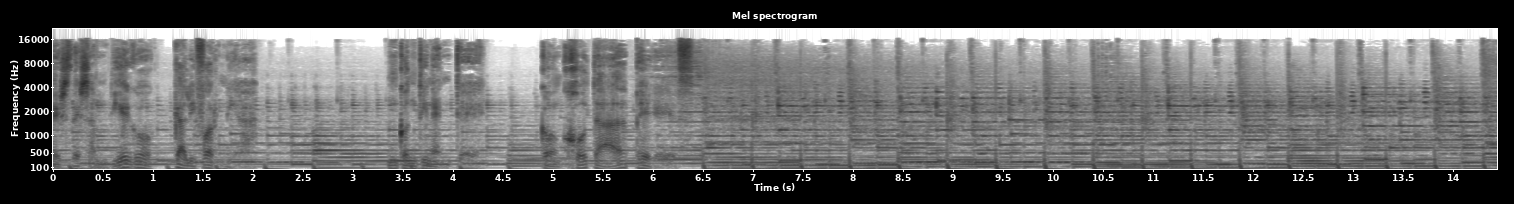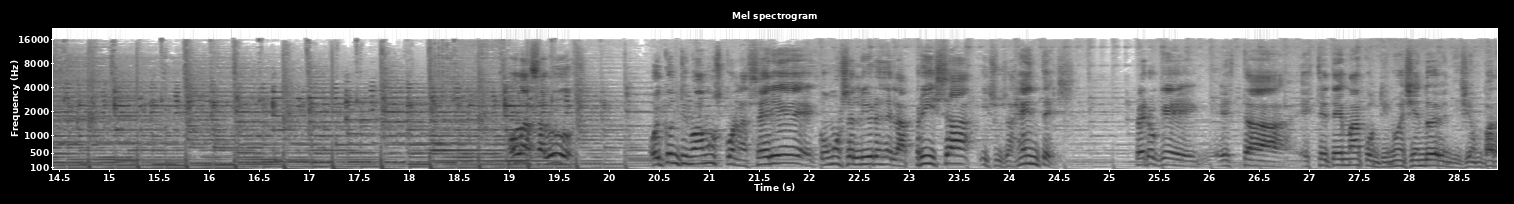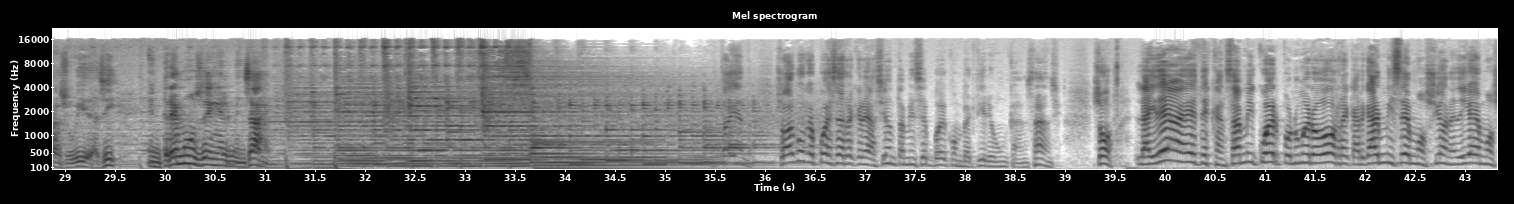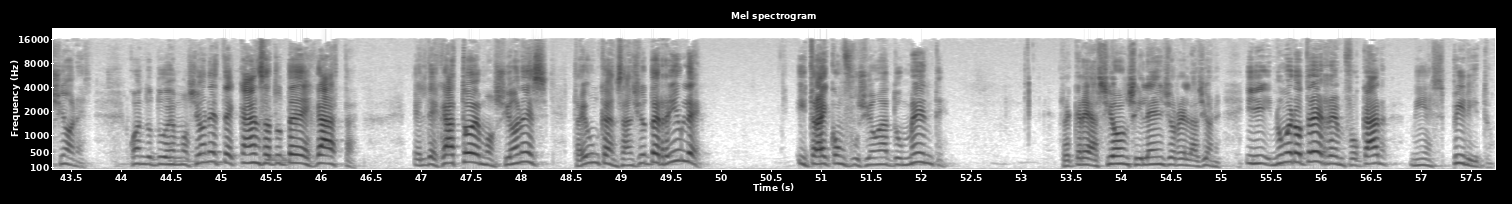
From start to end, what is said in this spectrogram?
desde San Diego, California. Continente con J.A. Pérez. Hola, saludos. Hoy continuamos con la serie Cómo ser libres de la prisa y sus agentes. Espero que esta, este tema continúe siendo de bendición para su vida. Así, entremos en el mensaje. So, algo que puede ser recreación también se puede convertir en un cansancio. So, la idea es descansar mi cuerpo. Número dos, recargar mis emociones. Diga emociones. Cuando tus emociones te cansan, tú te desgastas. El desgasto de emociones trae un cansancio terrible y trae confusión a tu mente. Recreación, silencio, relaciones. Y número tres, reenfocar mi espíritu.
